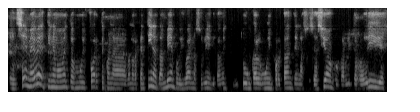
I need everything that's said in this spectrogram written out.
El CMB tiene momentos muy fuertes con la, con Argentina también, porque Bisbal no se olviden que también tuvo un cargo muy importante en la asociación con Carlito Rodríguez.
